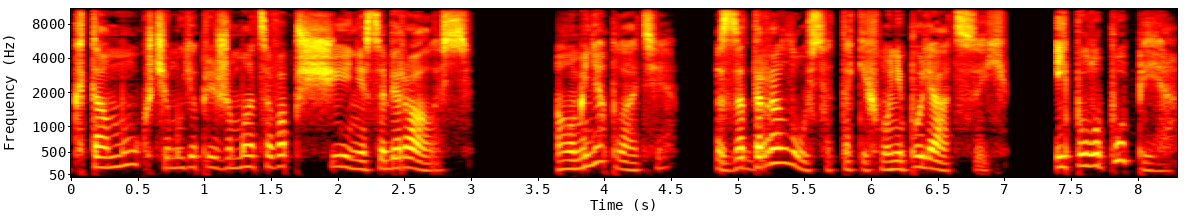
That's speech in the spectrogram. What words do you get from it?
к тому, к чему я прижиматься вообще не собиралась. А у меня платье задралось от таких манипуляций, и полупопия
